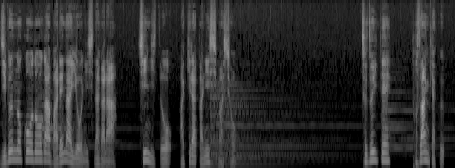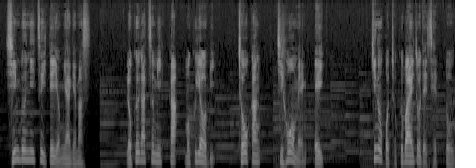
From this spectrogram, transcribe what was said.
自分の行動がバレないようにしながら、真実を明らかにしましょう。続いて、登山客、新聞について読み上げます。6月3日木曜日、長官、地方面 A、キノコ直売所で窃盗。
